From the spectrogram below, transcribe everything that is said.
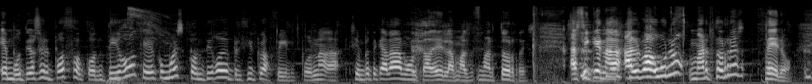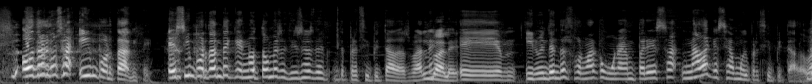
embutidos el pozo contigo, que como es contigo de principio a fin. Pues nada, siempre te queda la mortadela, Mar, Mar Torres. Así que nada, Alba 1, Mar Torres 0. Otra cosa importante, es importante que no tomes decisiones de- de precipitadas, ¿vale? Vale. Eh, y no intentes formar como una empresa, nada que sea muy precipitado, ¿vale?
